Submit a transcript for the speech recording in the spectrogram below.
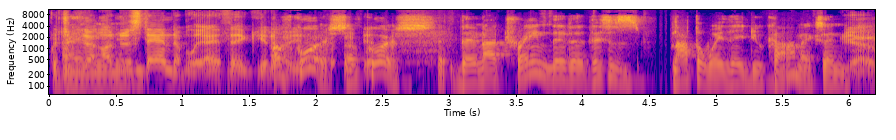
Which I mean, it- understandably, I think. You know, Of course, of course. They're not trained. They, this is not the way they do comics, and Yeah.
